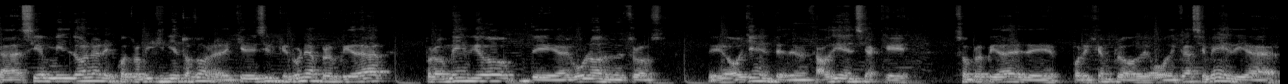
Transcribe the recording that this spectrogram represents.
cada 100 mil dólares, 4.500 dólares. Quiere decir que en una propiedad promedio de algunos de nuestros eh, oyentes, de nuestra audiencia, que son propiedades de, por ejemplo, o de clase media,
